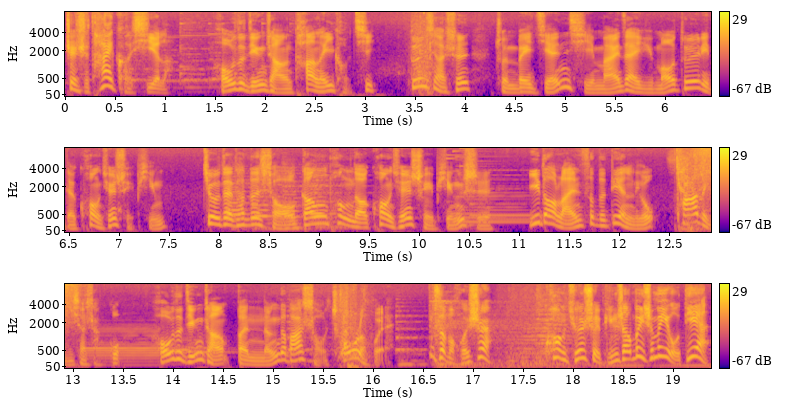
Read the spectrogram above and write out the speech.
真是太可惜了。猴子警长叹了一口气，蹲下身准备捡起埋在羽毛堆里的矿泉水瓶。就在他的手刚碰到矿泉水瓶时，一道蓝色的电流啪的一下闪过，猴子警长本能的把手抽了回来。怎么回事？矿泉水瓶上为什么有电？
